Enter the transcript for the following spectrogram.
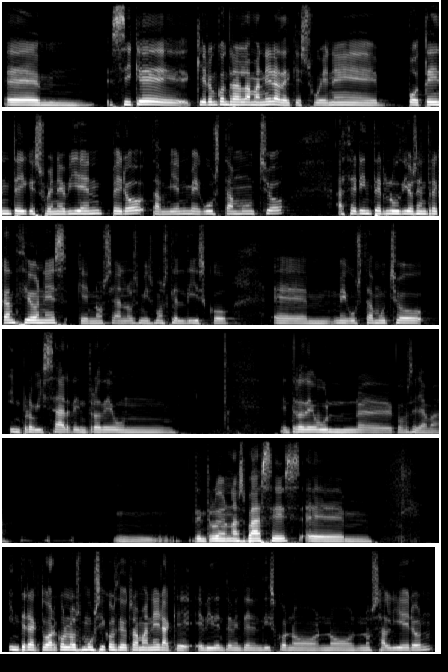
Em, sí que quiero encontrar la manera de que suene potente y que suene bien, pero también me gusta mucho hacer interludios entre canciones que no sean los mismos que el disco. Em, me gusta mucho improvisar dentro de un. dentro de un. Eh, ¿Cómo se llama? Mm, dentro de unas bases. Em, interactuar con los músicos de otra manera que evidentemente en el disco no, no, salieron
